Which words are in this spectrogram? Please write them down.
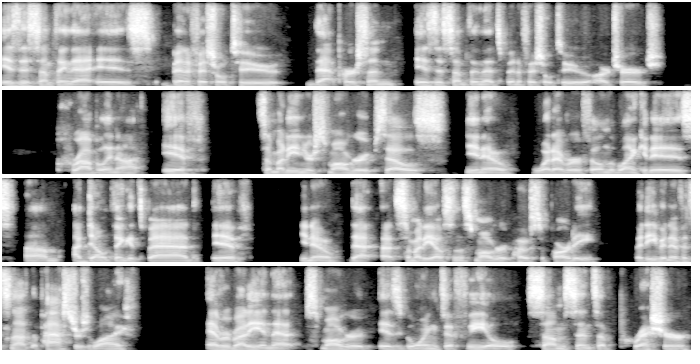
is this something that is beneficial to that person? Is this something that's beneficial to our church? Probably not. If somebody in your small group sells, you know, whatever fill in the blank is. Um, I don't think it's bad if you know that uh, somebody else in the small group hosts a party. But even if it's not the pastor's wife, everybody in that small group is going to feel some sense of pressure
